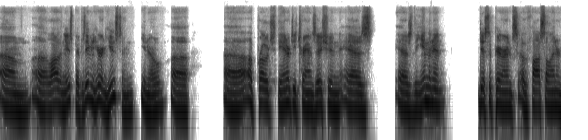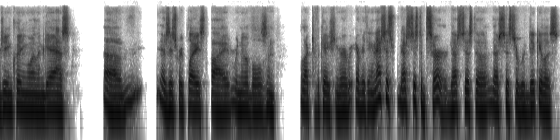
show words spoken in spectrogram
um, a lot of the newspapers, even here in Houston, you know, uh, uh, approach the energy transition as as the imminent disappearance of fossil energy, including oil and gas, um, as it's replaced by renewables and electrification of everything. And that's just that's just absurd. That's just a that's just a ridiculous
